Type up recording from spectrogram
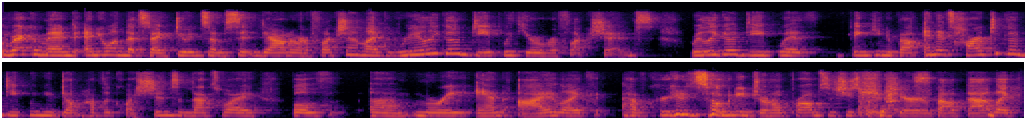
recommend anyone that's like doing some sitting down or reflection like really go deep with your reflections. Really go deep with thinking about and it's hard to go deep when you don't have the questions and that's why both um, Marie and I like have created so many journal prompts, and she's going to share about that. Like,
